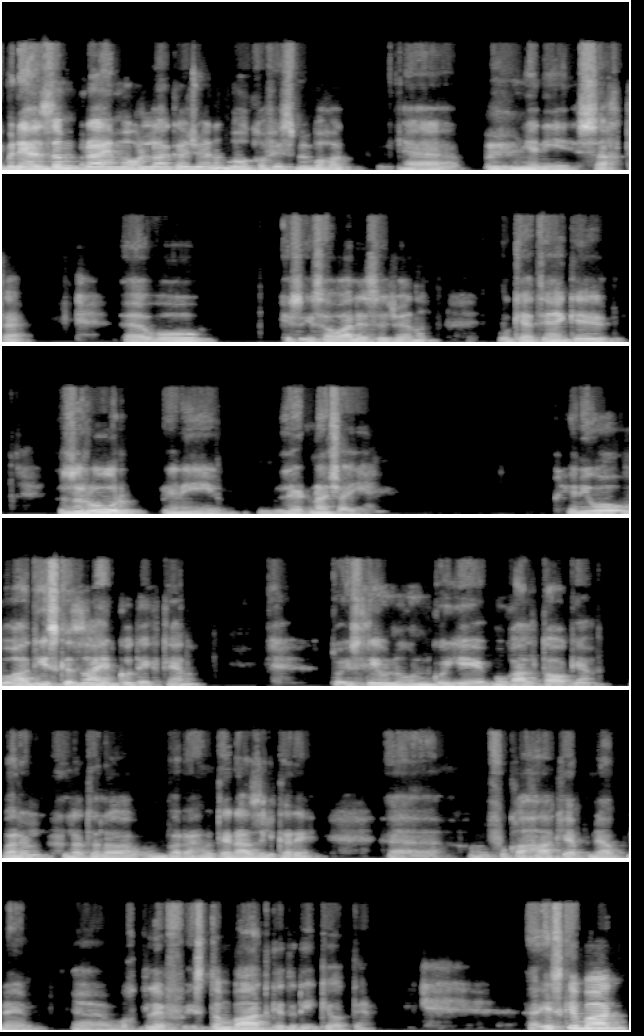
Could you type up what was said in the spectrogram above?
इबन हज़म राह का जो है ना, मौकफ़ इसमें बहुत यानी सख्त है। वो इस इस हवाले से जो है ना, वो कहते हैं कि ज़रूर यानी लेटना चाहिए। यानी वो वो हदीस के ज़ाहिर को देखते हैं ना तो इसलिए उन, उनको ये मुगालता हो गया। बर अल्लाह ताला उन पर रहमत नाजिल करे। फ़ुकाहा के अपने अपने मुख्तलिफ़ इस्तम्बाद के तरीके होते हैं। इसके बाद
